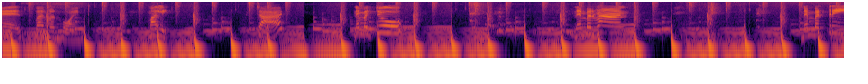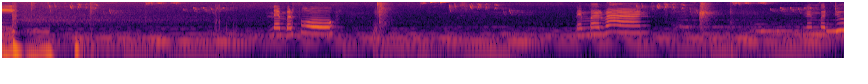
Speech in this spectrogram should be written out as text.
ఎస్ వన్ వన్ పాయింట్ మళ్ళీ. Start number two number one number three number four number one number two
